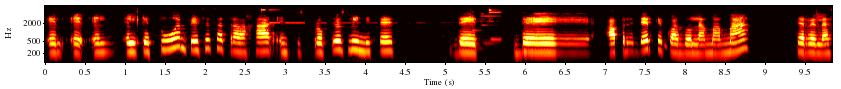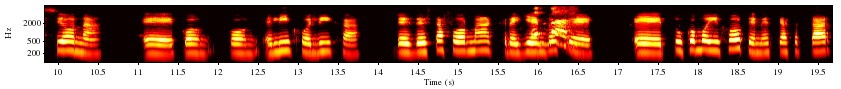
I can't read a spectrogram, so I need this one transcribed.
el, que tú empieces a trabajar en tus propios límites de, de, aprender que cuando la mamá se relaciona eh, con, con, el hijo, el hija, desde esta forma, creyendo que eh, tú como hijo tienes que aceptar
